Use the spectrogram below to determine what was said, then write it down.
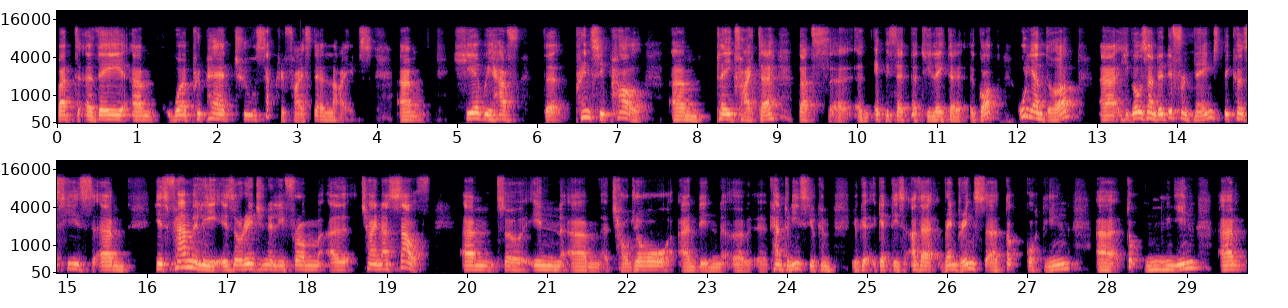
but uh, they um, were prepared to sacrifice their lives. Um, here we have the principal um, plague fighter, that's uh, an epithet that he later got, Wu Liande. Uh, he goes under different names because he's, um, his family is originally from uh, China South. Um, so in um, Chaozhou and in uh, uh, Cantonese, you can you get, get these other renderings, uh, Tokkotin, uh, Toknin. Um,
